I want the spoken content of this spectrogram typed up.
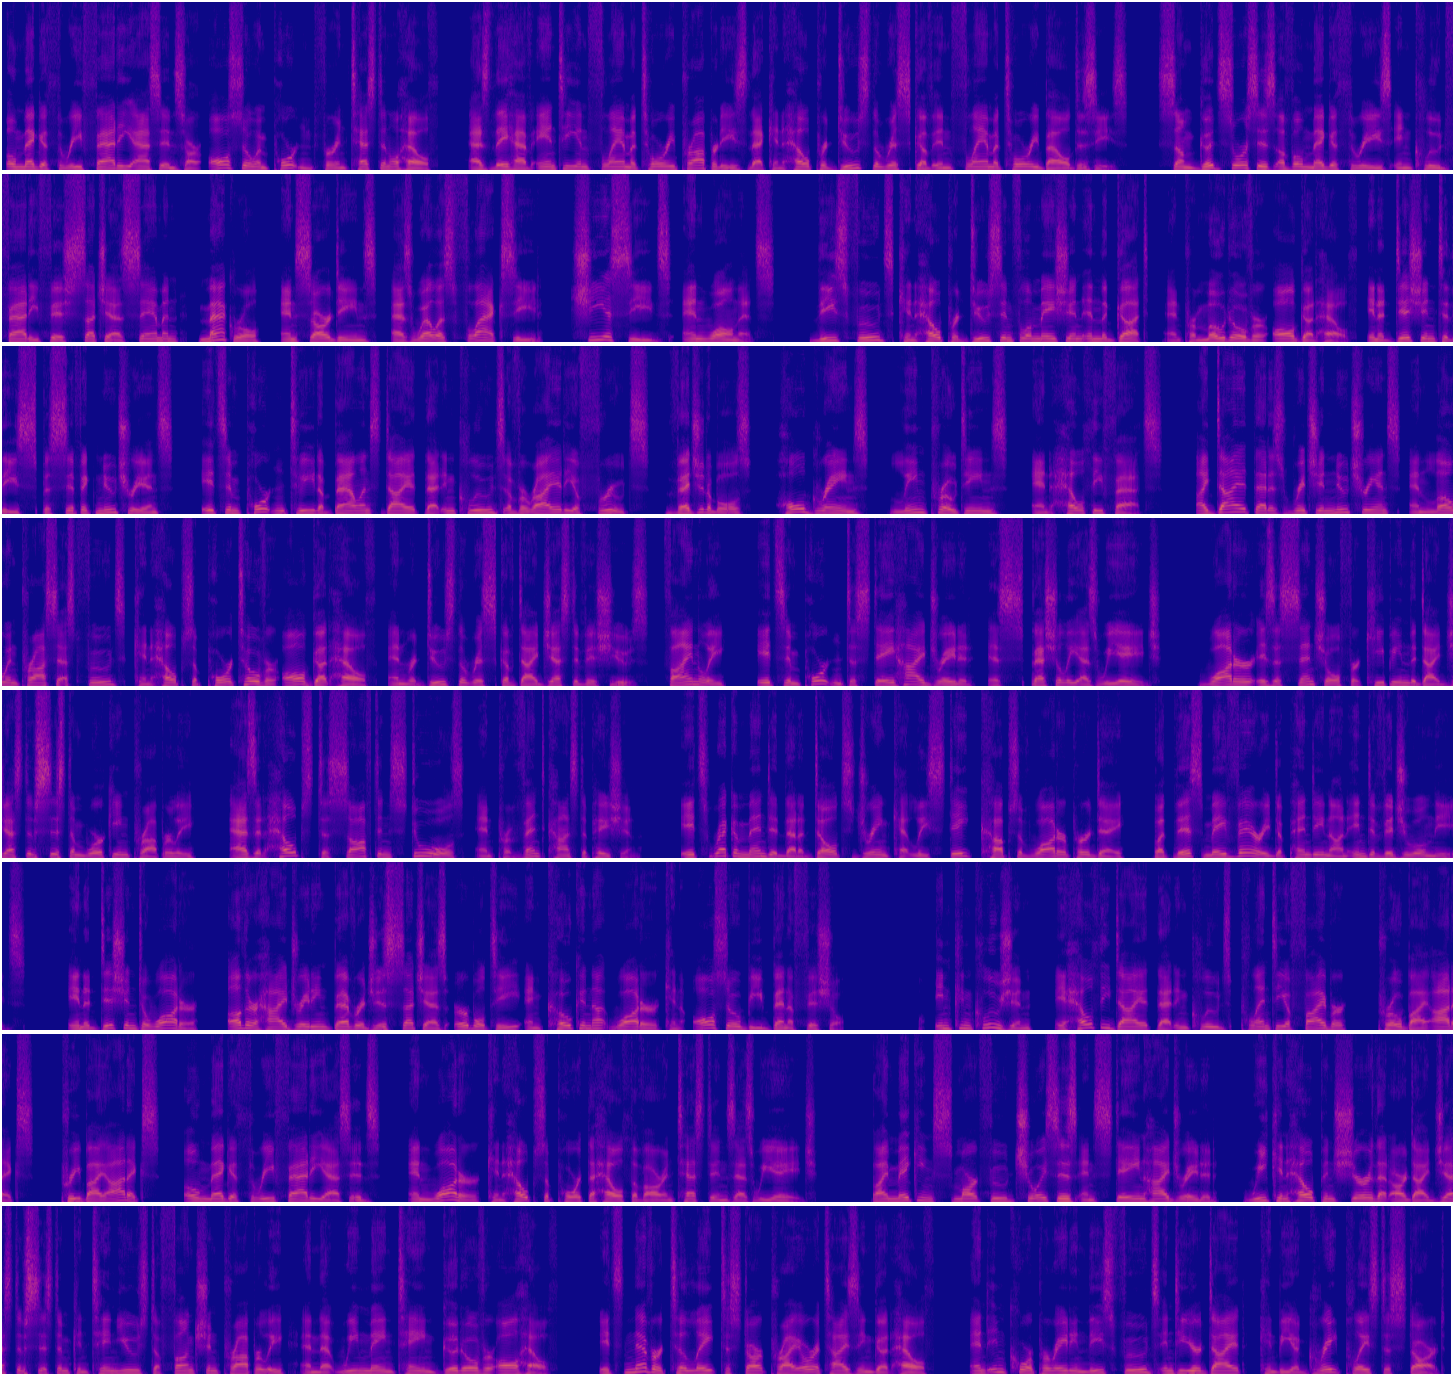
Omega-3 fatty hmm. acids are also important for intestinal health as they have anti-inflammatory properties that can help reduce the risk of inflammatory bowel disease. Some good sources of omega-3s include fatty fish such as salmon, mackerel, and sardines, as well as flaxseed, chia seeds, and walnuts. These foods can help reduce inflammation in the gut and promote overall gut health. In addition to these specific nutrients, it's important to eat a balanced diet that includes a variety of fruits, vegetables, whole grains, lean proteins, and healthy fats. A diet that is rich in nutrients and low in processed foods can help support overall gut health and reduce the risk of digestive issues. Finally, it's important to stay hydrated, especially as we age. Water is essential for keeping the digestive system working properly, as it helps to soften stools and prevent constipation. It's recommended that adults drink at least 8 cups of water per day but this may vary depending on individual needs. In addition to water, other hydrating beverages such as herbal tea and coconut water can also be beneficial. In conclusion, a healthy diet that includes plenty of fiber, probiotics, prebiotics, omega-3 fatty acids, and water can help support the health of our intestines as we age. By making smart food choices and staying hydrated, we can help ensure that our digestive system continues to function properly and that we maintain good overall health. It's never too late to start prioritizing gut health, and incorporating these foods into your diet can be a great place to start.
